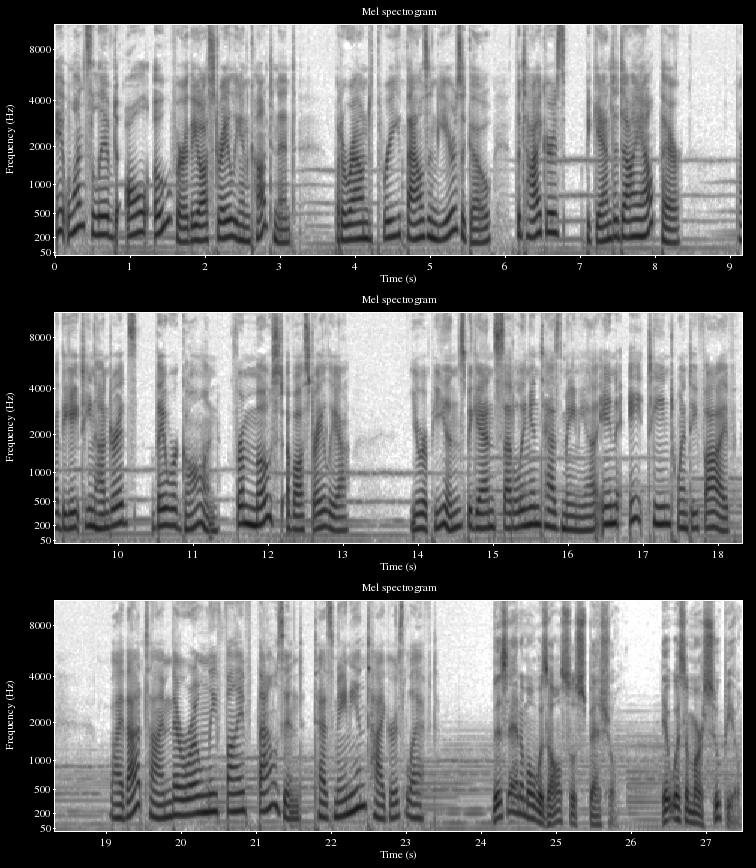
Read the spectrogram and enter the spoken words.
It once lived all over the Australian continent, but around 3,000 years ago, the tigers began to die out there. By the 1800s, they were gone from most of Australia. Europeans began settling in Tasmania in 1825. By that time, there were only 5,000 Tasmanian tigers left. This animal was also special. It was a marsupial.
